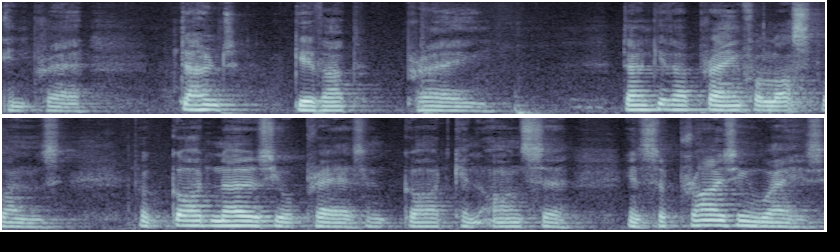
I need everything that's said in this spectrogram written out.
in prayer. Don't give up praying. Don't give up praying for lost ones. For God knows your prayers and God can answer in surprising ways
